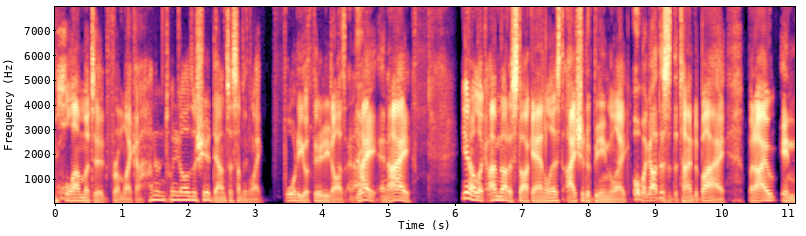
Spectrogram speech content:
plummeted from like $120 a share down to something like 40 or 30 dollars and Yep. I and I you know, look, I'm not a stock analyst. I should have been like, "Oh my god, this is the time to buy." But I in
